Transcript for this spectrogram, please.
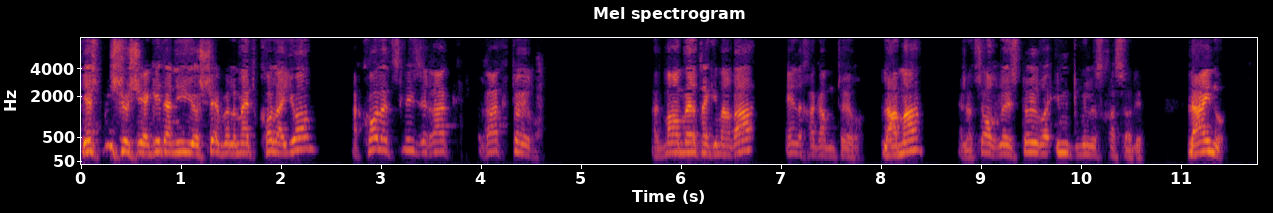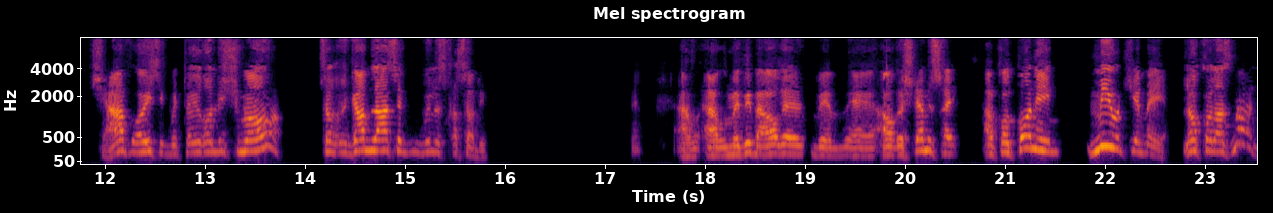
יש מישהו שיגיד אני יושב ולומד כל היום, הכל אצלי זה רק, רק תוירו. אז מה אומרת הגמרא? אין לך גם תוירו. למה? אלא צורך לא יש תוירו עם גמילוס חסודים. דהיינו, שאף אויסק בתוירו לשמו, צורך גם לעשות גמילוס חסודים. הוא מביא באור 12, על כל פונים, מיעוט ימי, לא כל הזמן,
